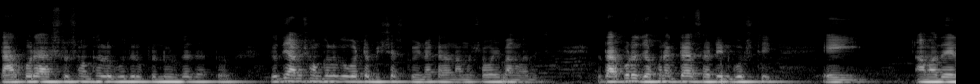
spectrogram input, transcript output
তারপরে আসলো সংখ্যালঘুদের উপরে নির্যাতন। যদি আমি সংখ্যালঘু ওয়ার্ডটা বিশ্বাস করি না, কারণ আমরা সবাই বাংলাদেশ। তো তারপরে যখন একটা সার্টিন গোষ্ঠী এই আমাদের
